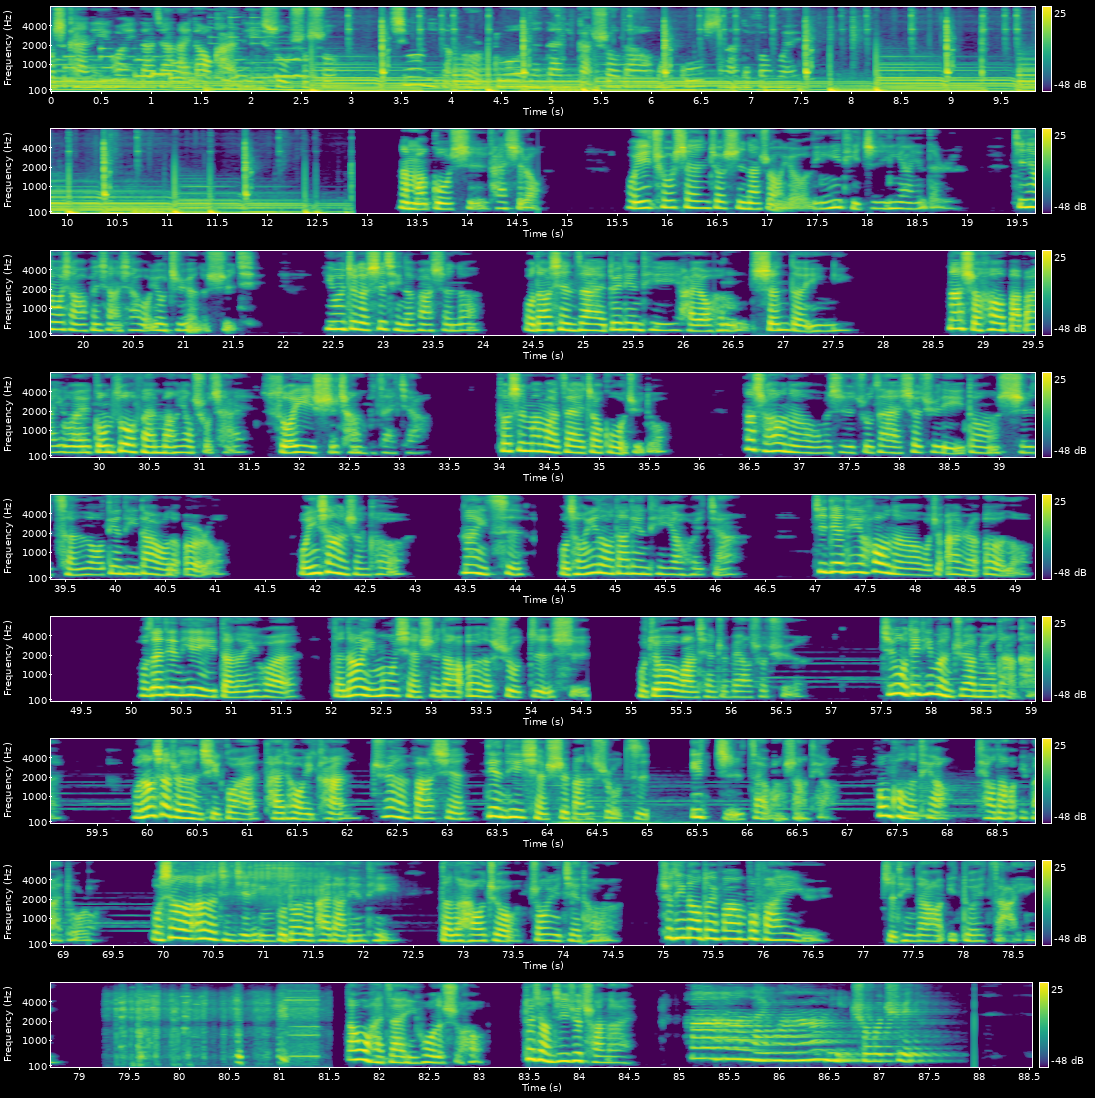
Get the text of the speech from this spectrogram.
我是凯莉，欢迎大家来到凯莉素说说。希望你的耳朵能带你感受到毛骨悚然的氛围。那么故事开始喽。我一出生就是那种有灵异体质、阴阳眼的人。今天我想要分享一下我幼稚园的事情，因为这个事情的发生呢，我到现在对电梯还有很深的阴影。那时候爸爸因为工作繁忙要出差，所以时常不在家，都是妈妈在照顾我居多。那时候呢，我们是住在社区里一栋十层楼电梯大楼的二楼，我印象很深刻。那一次。我从一楼搭电梯要回家，进电梯后呢，我就按了二楼。我在电梯里等了一会，等到荧幕显示到二的数字时，我就往前准备要出去了。结果电梯门居然没有打开，我当下觉得很奇怪，抬头一看，居然发现电梯显示板的数字一直在往上跳，疯狂的跳，跳到一百多楼。我下了按了紧急铃，不断的拍打电梯。等了好久，终于接通了，却听到对方不发一语，只听到一堆杂音。当我还在疑惑的时候，对讲机却传来：“哈哈，来嘛，你出去。”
